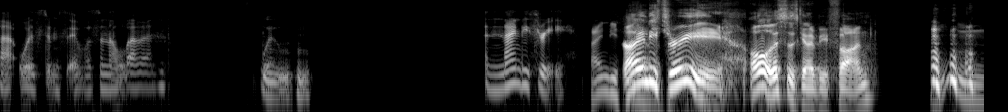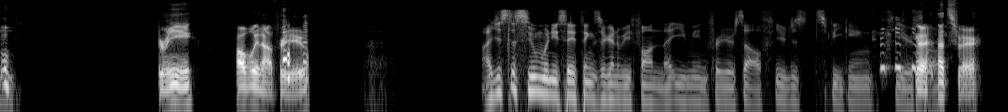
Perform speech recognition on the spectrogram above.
that wisdom save was an 11. Woo. Mhm. A 93. 93. 93. Oh, this is going to be fun Hmm. for me. Probably not for you. I just assume when you say things are going to be fun that you mean for yourself. You're just speaking to Okay, yourself. that's fair.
